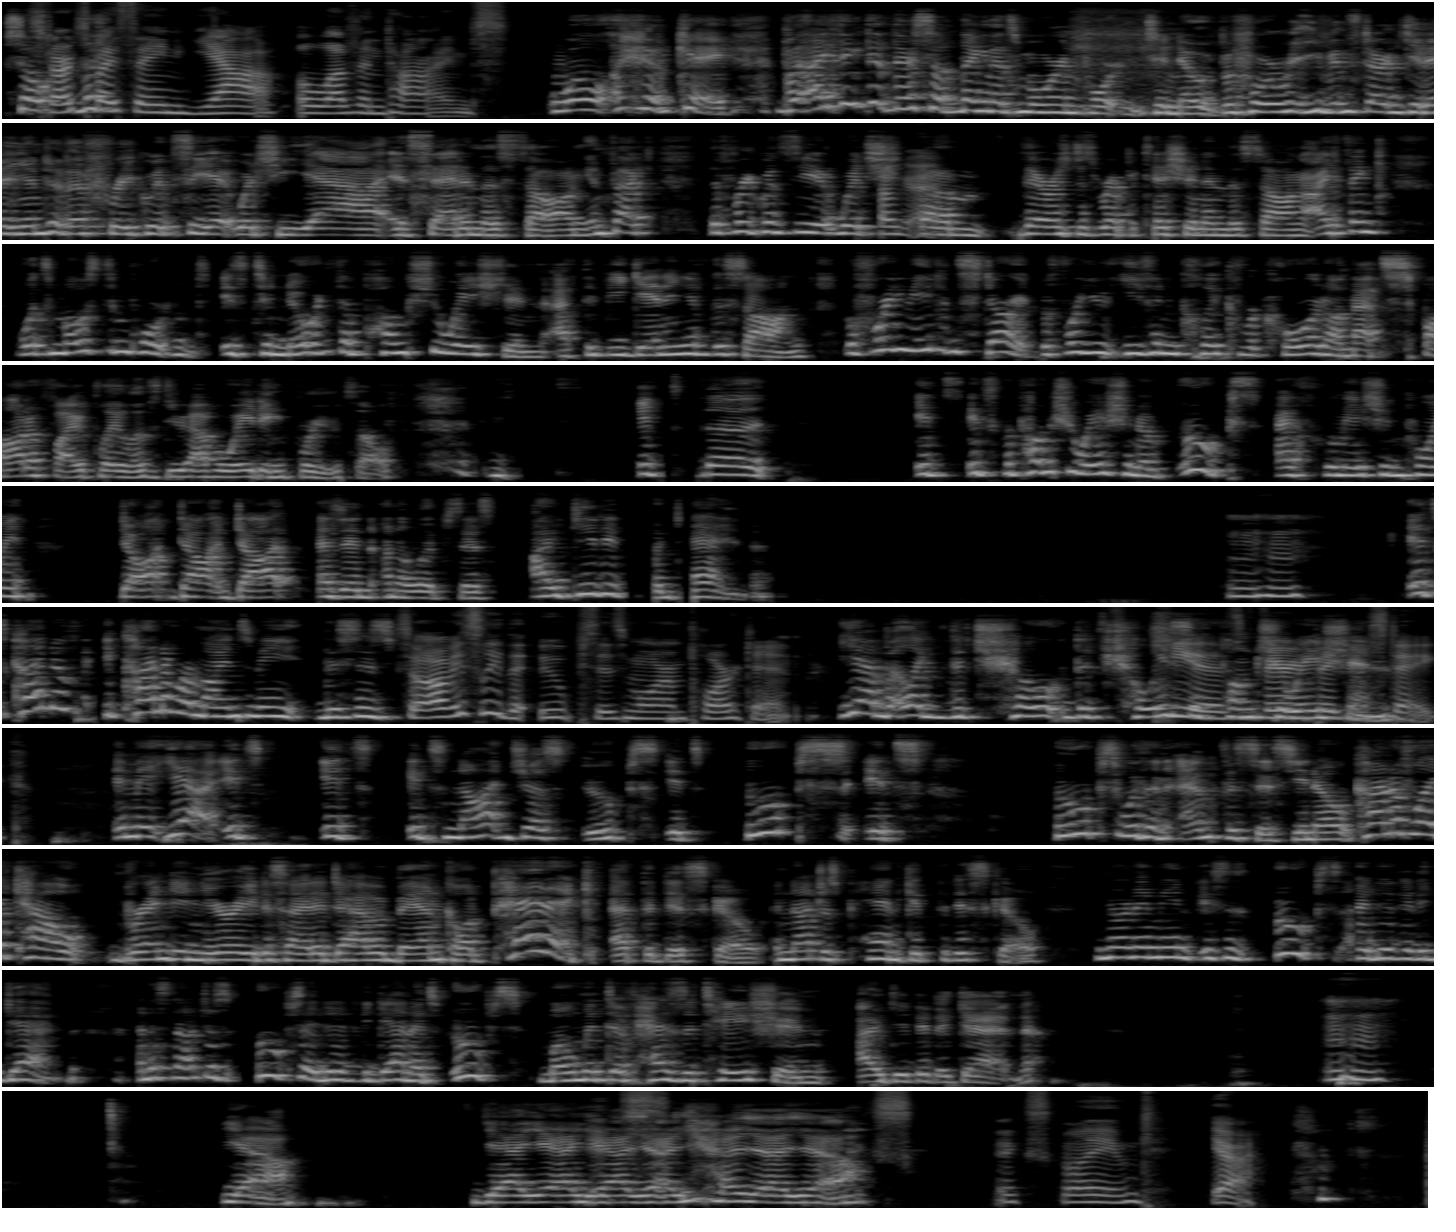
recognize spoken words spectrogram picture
So Starts by saying yeah 11 times. Well, okay, but I think that there's something that's more important to note before we even start getting into the frequency at which "yeah" is said in the song. In fact, the frequency at which Okay. um, there is just repetition in the song. I think what's most important is to note the punctuation at the beginning of the song before you even start, before you even click record on that Spotify playlist you have waiting for yourself. It's the it's it's the punctuation of "oops!" exclamation point dot dot dot as in an ellipsis. I did it again. Mm-hmm. it's kind of it kind of reminds me this is So obviously the oops is more important. yeah but like the cho the choice of is very big punctuation mistake. it may, yeah it's it's it's not just oops it's oops it's oops with an emphasis you know kind of like how brendon urie decided to have a band called panic at the disco and not just panic at the disco you know what i mean this is oops i did it again and it's not just oops i did it again it's oops moment of hesitation i did it again Mm-hmm. Yeah yeah yeah yeah It's- yeah yeah yeah yeah Ex- exclaimed. Yeah.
